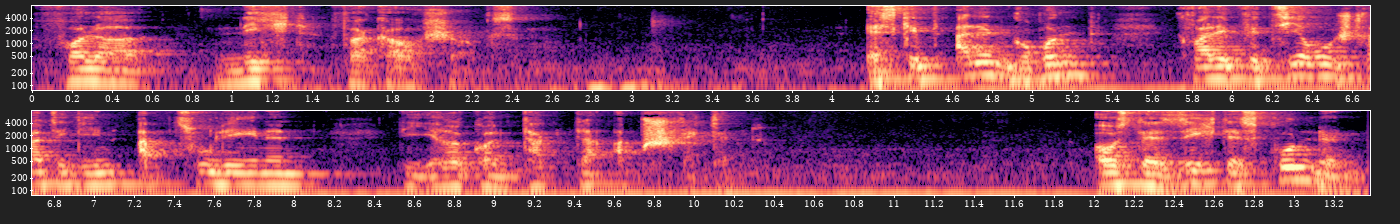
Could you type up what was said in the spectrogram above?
voller Nicht-Verkaufschancen. Es gibt allen Grund, Qualifizierungsstrategien abzulehnen, die ihre Kontakte abschrecken. Aus der Sicht des Kunden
